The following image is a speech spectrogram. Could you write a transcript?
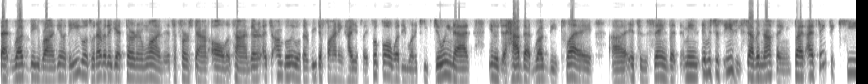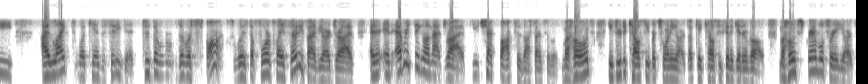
that rugby run. You know, the Eagles, whenever they get third and one, it's a first down all the time. They're, it's unbelievable. They're redefining how you play football, whether you want to keep doing that, you know, to have that rugby play. Uh, it's insane. But I mean, it was just easy, seven nothing. But I think the key I liked what Kansas City did. To the the response was the four play, seventy five yard drive, and and everything on that drive, you check boxes offensively. Mahomes, he threw to Kelce for twenty yards. Okay, Kelce's going to get involved. Mahomes scrambled for eight yards.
